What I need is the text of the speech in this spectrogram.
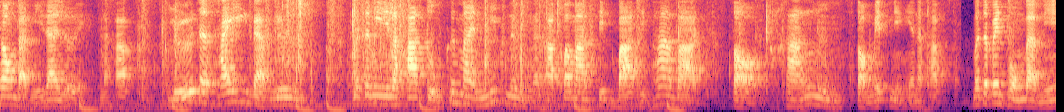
ช่องแบบนี้ได้เลยนะครับ หรือจะใช้อีกแบบหนึ่งมันจะมีราคาสูงขึ้นมานิดหนึ่งนะครับ ประมาณ 10 บาท 15 บาท ต่อครั้งหนึ่งต่อเม็ดอย่างเงี้ยนะครับ มันจะเป็นผงแบบนี้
